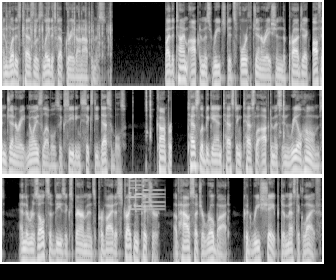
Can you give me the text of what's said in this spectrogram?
and what is Tesla's latest upgrade on Optimus. By the time Optimus reached its fourth generation, the project often generate noise levels exceeding 60 decibels. Compar Tesla began testing Tesla Optimus in real homes, and the results of these experiments provide a striking picture of how such a robot could reshape domestic life.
